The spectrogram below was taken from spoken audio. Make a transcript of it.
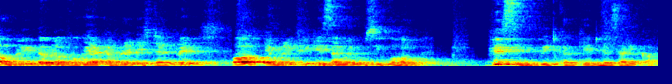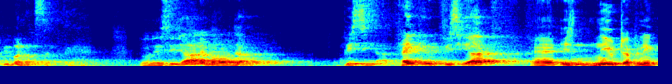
कंप्लीट डेवलप हो गया टेम्पलेट स्टैंड पे। और एम्प्लीफिकेशन में उसी को हम फिर से रिपीट करके ढेर सारी कापी बना सकते हैं। तो this is all about the PCR thank you PCR is new technique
